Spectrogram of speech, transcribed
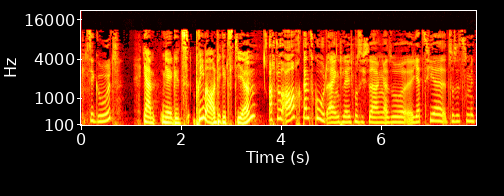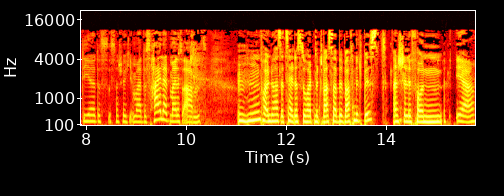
geht's dir gut? Ja, mir geht's prima. Und wie geht's dir? Ach du auch ganz gut eigentlich, muss ich sagen. Also äh, jetzt hier zu sitzen mit dir, das ist natürlich immer das Highlight meines Abends. Mhm, vor allem du hast erzählt, dass du heute mit Wasser bewaffnet bist, anstelle von Ja.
